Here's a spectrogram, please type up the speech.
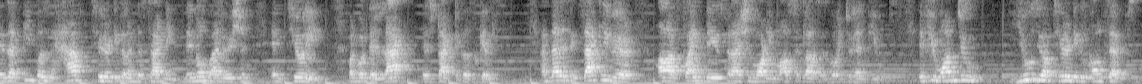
is that people have theoretical understanding. They know valuation in theory, but what they lack is practical skills. And that is exactly where our five days financial modeling masterclass is going to help you. If you want to use your theoretical concepts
